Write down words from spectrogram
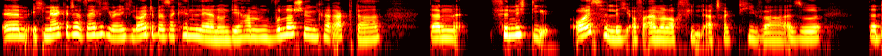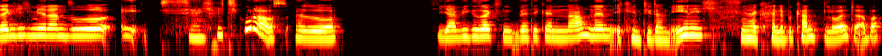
ähm, ich merke tatsächlich, wenn ich Leute besser kennenlerne und die haben einen wunderschönen Charakter, dann finde ich die äußerlich auf einmal auch viel attraktiver. Also da denke ich mir dann so, ey, die sieht ja eigentlich richtig gut aus. Also, ja, wie gesagt, ich werde ihr keinen Namen nennen. Ihr kennt die dann eh nicht. Das sind ja keine bekannten Leute, aber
